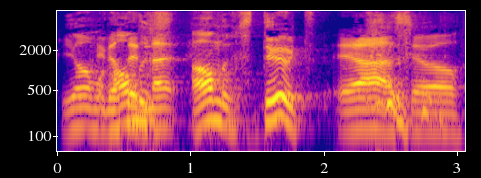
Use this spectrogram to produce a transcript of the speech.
Jammer. Dat Anders, hij- anders, dude. Ja, zo wel.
